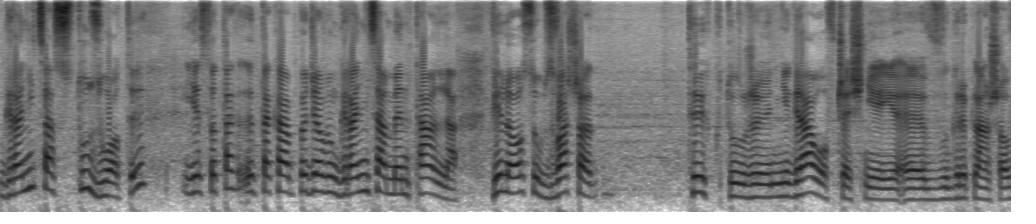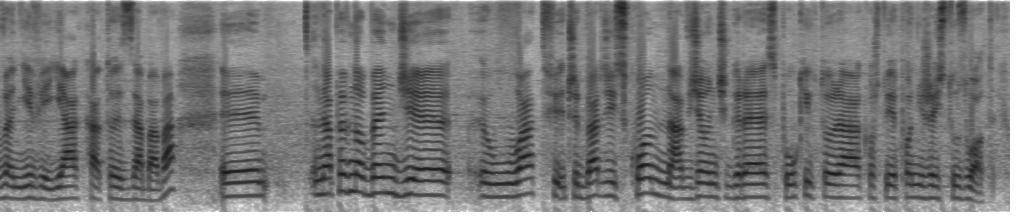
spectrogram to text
granica 100 zł jest to tak, taka, powiedziałbym, granica mentalna. Wiele osób, zwłaszcza tych, którzy nie grało wcześniej e, w gry planszowe, nie wie jaka to jest zabawa, e, na pewno będzie łatwiej, czy bardziej skłonna wziąć grę z półki, która kosztuje poniżej 100 złotych.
